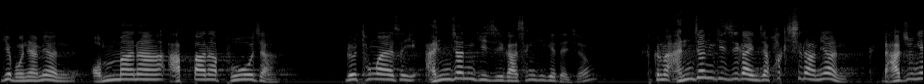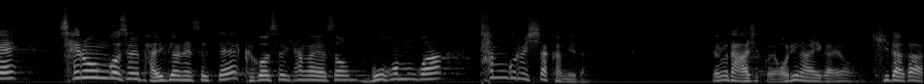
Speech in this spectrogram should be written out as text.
이게 뭐냐면 엄마나 아빠나 보호자를 통하여서 이 안전 기지가 생기게 되죠. 그러면 안전 기지가 이제 확실하면 나중에 새로운 것을 발견했을 때 그것을 향하여서 모험과 탐구를 시작합니다. 여러분 다 아실 거예요. 어린 아이가요 기다가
